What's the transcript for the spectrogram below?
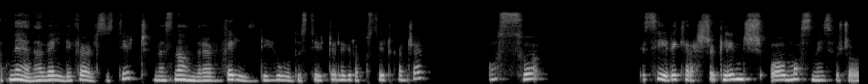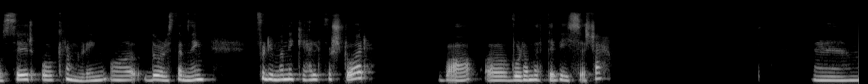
At den ene er veldig følelsesstyrt, mens den andre er veldig hodestyrt eller kroppsstyrt, kanskje. Og så sier det krasj og klinsj og masse misforståelser og krangling og dårlig stemning fordi man ikke helt forstår hva, hvordan dette viser seg. Eh,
